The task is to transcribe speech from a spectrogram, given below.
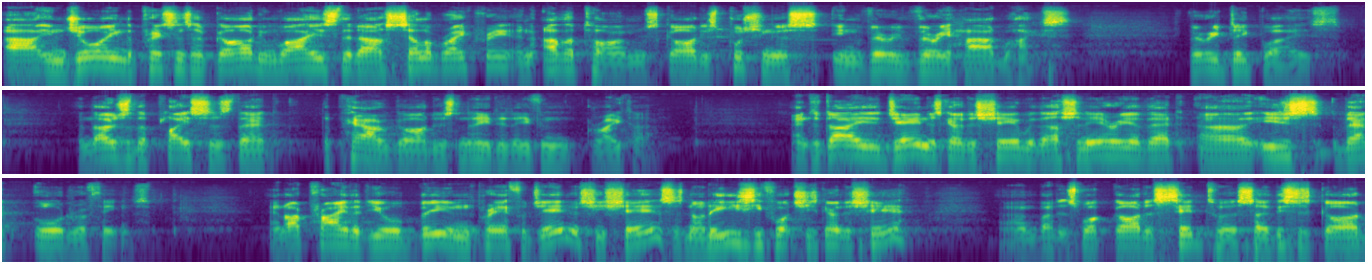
are enjoying the presence of God in ways that are celebratory, and other times God is pushing us in very, very hard ways very deep ways. And those are the places that the power of God is needed even greater. And today, Jan is going to share with us an area that uh, is that order of things. And I pray that you will be in prayer for Jan as she shares. It's not easy for what she's going to share, um, but it's what God has said to her. So this is God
